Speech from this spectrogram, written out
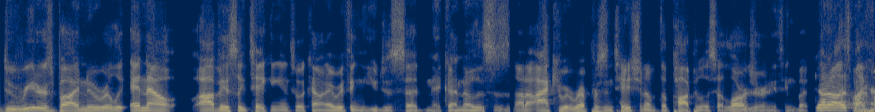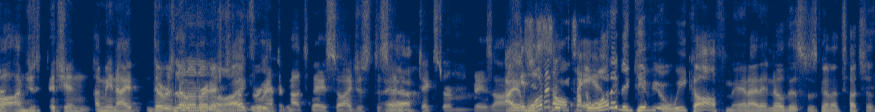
Do readers buy new release? And now, obviously, taking into account everything that you just said, Nick, I know this is not an accurate representation of the populace at large or anything, but No, no, that's my I fault. I'm just pitching. I mean, I there was No, no, no, no, British no, I to rant about today, so I just decided Yeah. to take surveys on. I He's wanted, to. I wanted to give you a week off, man. I didn't know this was going to touch a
